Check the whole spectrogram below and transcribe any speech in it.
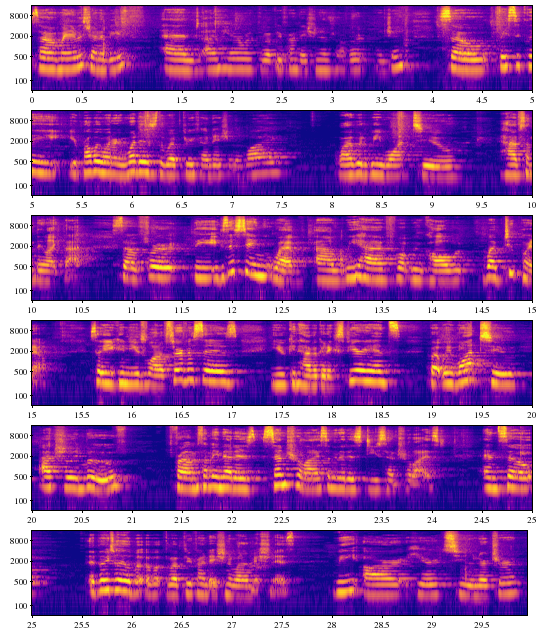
So my name is Genevieve, and I'm here with the Web3 Foundation, as Robert mentioned. So basically, you're probably wondering, what is the Web3 Foundation, and why, why would we want to have something like that? So for the existing web, um, we have what we call Web 2.0. So you can use a lot of services, you can have a good experience, but we want to actually move from something that is centralized, something that is decentralized. And so let me tell you a little bit about the Web3 Foundation and what our mission is. We are here to nurture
